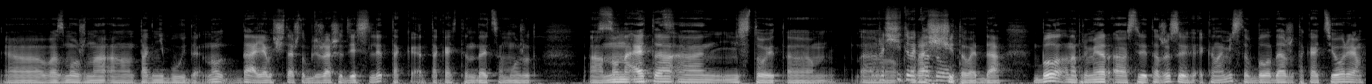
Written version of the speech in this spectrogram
э, возможно, так не будет. Ну, да, я считаю, что в ближайшие 10 лет такая, такая тенденция может... э, Но на это э, не стоит э, Рассчитывать рассчитывать, да. Было, например, среди таджикских экономистов была даже такая теория,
